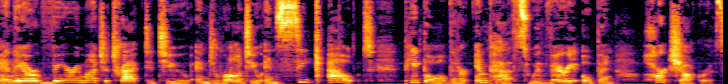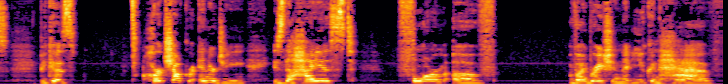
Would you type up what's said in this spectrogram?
And they are very much attracted to and drawn to and seek out people that are empaths with very open heart chakras because heart chakra energy is the highest form of vibration that you can have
